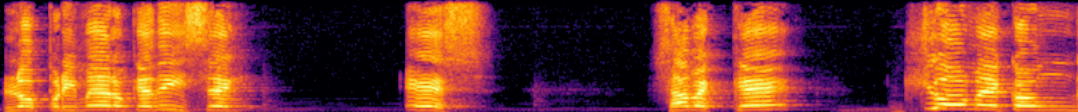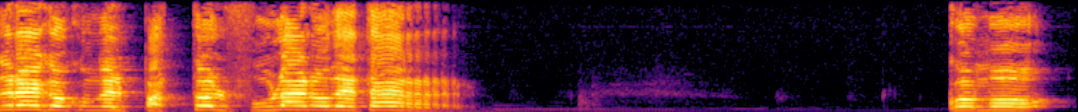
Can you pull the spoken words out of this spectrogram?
lo primero que dicen es, ¿sabes qué? Yo me congrego con el pastor fulano de Tar. Como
